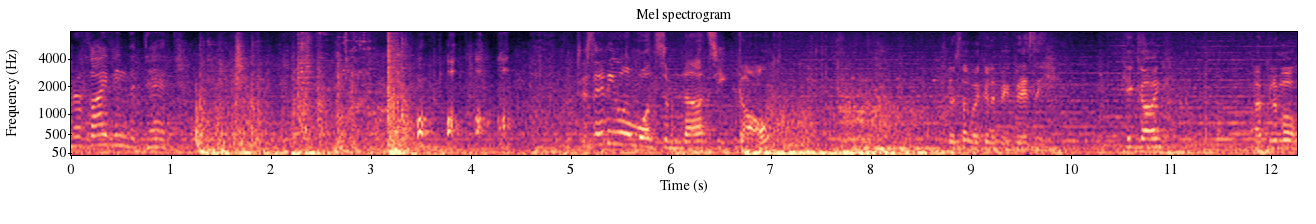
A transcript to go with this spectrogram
Reviving the dead. Does anyone want some Nazi gold? Looks like we're gonna be busy. Keep going. Open them all.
